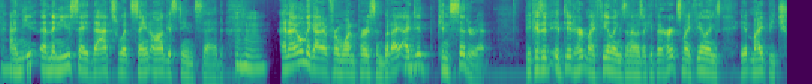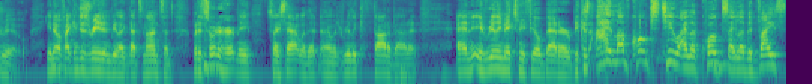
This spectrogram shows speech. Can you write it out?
mm-hmm. and you and then you say that's what Saint Augustine said. Mm-hmm. And I only got it from one person, but I, mm-hmm. I did consider it because it, it did hurt my feelings. And I was like, if it hurts my feelings, it might be true. You know, if I can just read it and be like, that's nonsense. But it sort of hurt me. So I sat with it and I really thought about it and it really makes me feel better because I love quotes too. I love quotes. Mm-hmm. I love advice.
